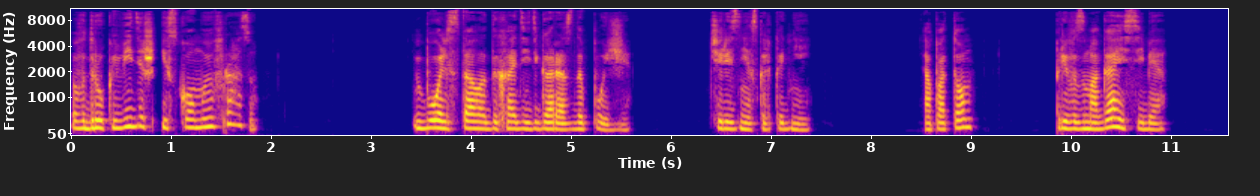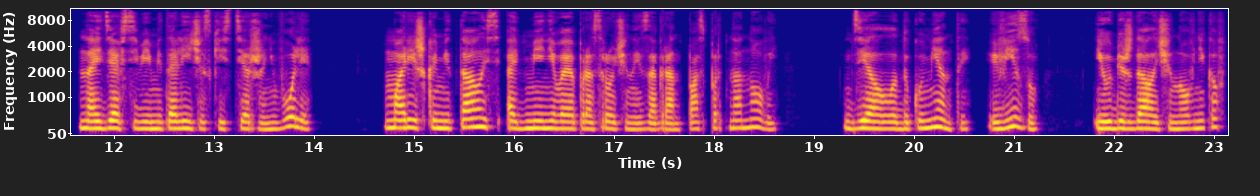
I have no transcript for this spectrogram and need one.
вдруг видишь искомую фразу. Боль стала доходить гораздо позже, через несколько дней. А потом, превозмогая себя, найдя в себе металлический стержень воли, Маришка металась, обменивая просроченный загранпаспорт на новый, делала документы, визу и убеждала чиновников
